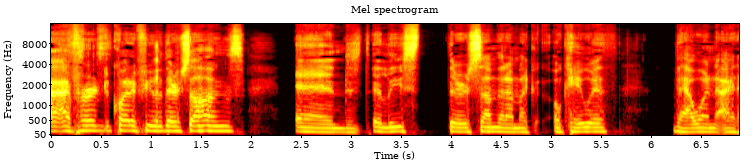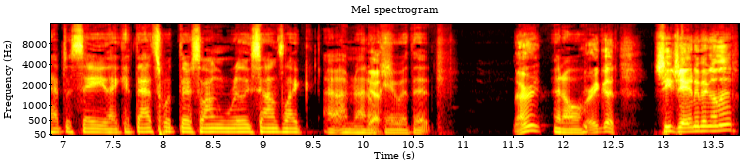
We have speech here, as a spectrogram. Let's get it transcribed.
I've heard quite a few of their songs, and at least there's some that I'm like okay with. That one I'd have to say like if that's what their song really sounds like, I- I'm not Yes. okay with it All right. at all. Very good. CJ, anything on that?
